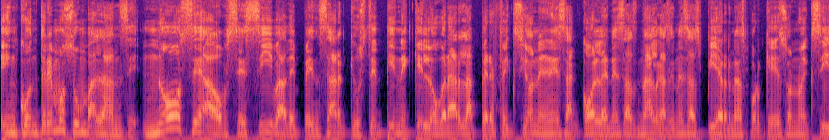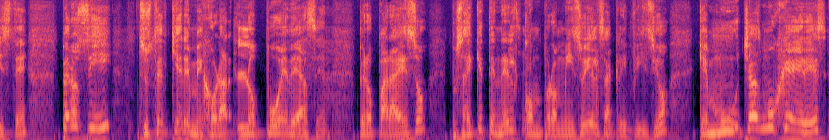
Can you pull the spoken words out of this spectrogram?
encontremos un balance. No sea obsesiva de pensar que usted tiene que lograr la perfección en esa cola, en esas nalgas, en esas piernas, porque eso no existe. Pero sí, si usted quiere mejorar, lo puede hacer. Pero para eso, pues hay que tener el compromiso y el sacrificio que muchas mujeres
